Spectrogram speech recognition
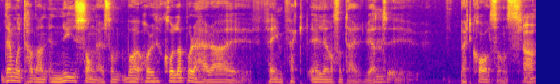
däremot hade han en ny sångare som var, har du kollat på det här eh, Fame Fact eller något sånt där, du vet. Mm. eh, Bert Karlssons. Ja.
